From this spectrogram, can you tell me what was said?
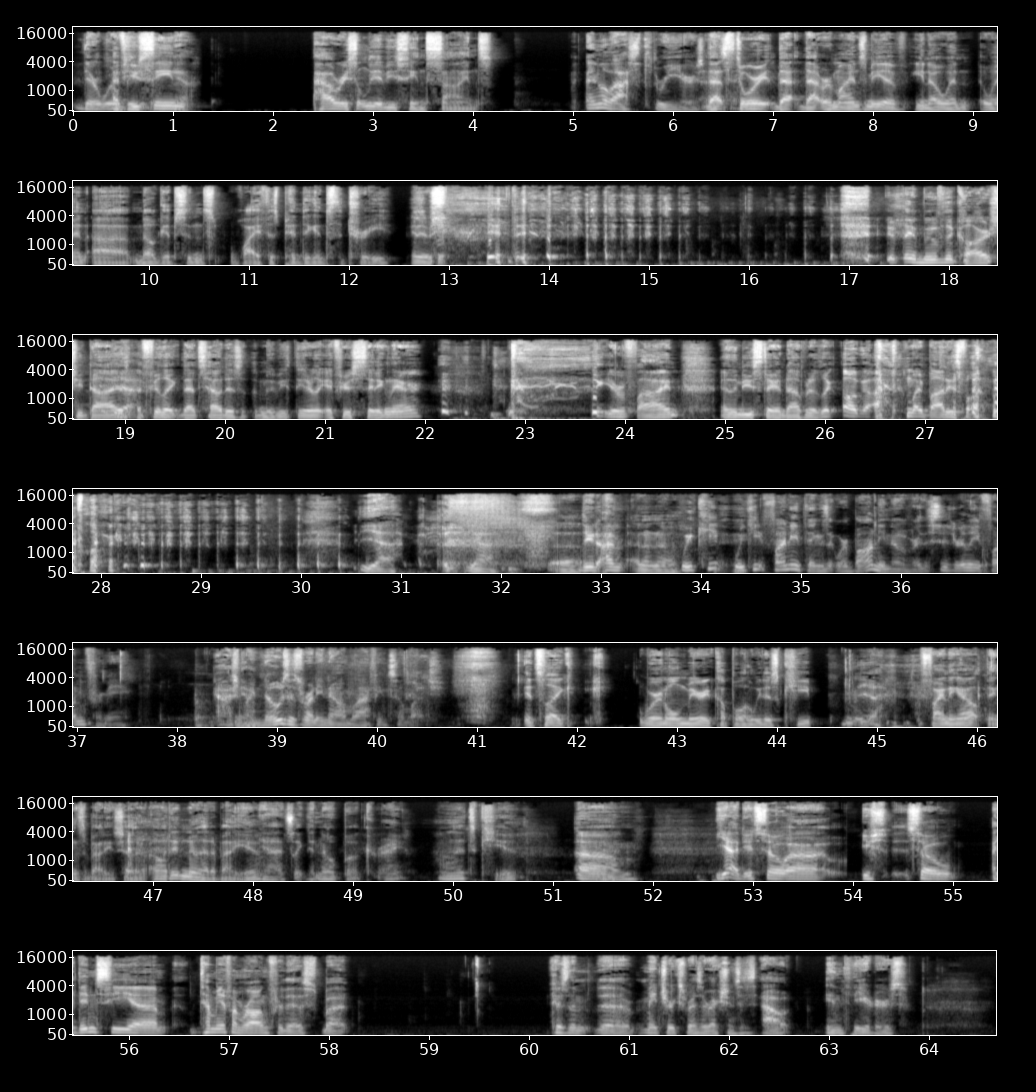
There will. Have you seen? yeah. How recently have you seen Signs? in the last three years? That story that that reminds me of you know when when uh, Mel Gibson's wife is pinned against the tree and it was. If they move the car, she dies. Yeah. I feel like that's how it is at the movie theater. Like if you're sitting there, you're fine, and then you stand up, and it's like, oh god, my body's falling apart. Yeah, yeah, dude. I'm. I don't know. We keep we keep finding things that we're bonding over. This is really fun for me. Gosh, my nose is running now. I'm laughing so much. It's like we're an old married couple, and we just keep Yeah, finding out things about each other. Oh, I didn't know that about you. yeah. It's like the Notebook, right? Oh, that's cute. Um, yeah, dude. So, uh, you so I didn't see. Um, tell me if I'm wrong for this, but because the the Matrix Resurrections is out in theaters,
